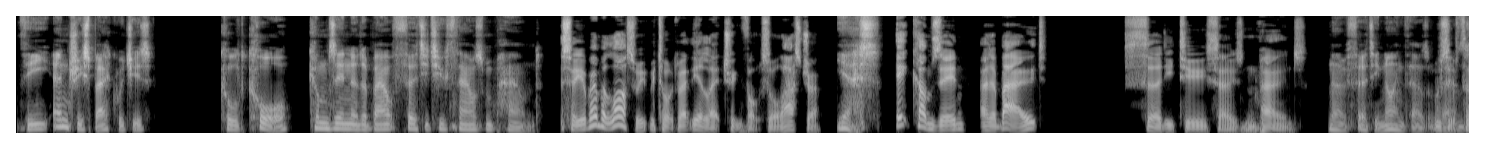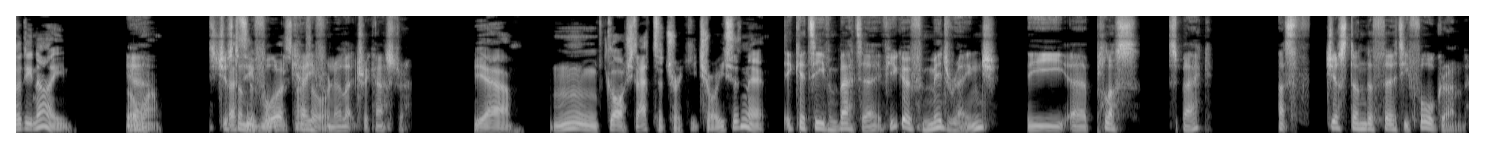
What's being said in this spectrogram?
The entry spec, which is called Core, comes in at about £32,000. So you remember last week we talked about the electric Vauxhall Astra. Yes. It comes in at about £32,000. No, 39000 Was it 39 Yeah. Oh, wow. It's just That's under even worse 40k for an electric Astra. Yeah. Mm, gosh, that's a tricky choice, isn't it? It gets even better. If you go for mid range, the uh, plus spec, that's just under 34 grand.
